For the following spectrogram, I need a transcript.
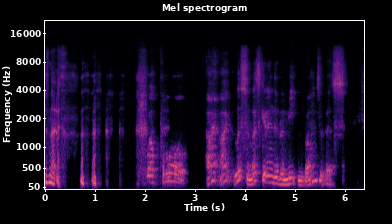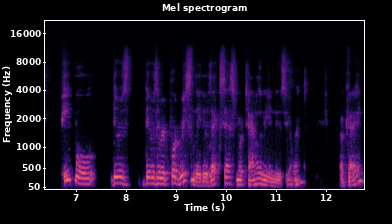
isn't it? Well, Paul, I, I listen. Let's get into the meat and bones of this. People, there's there was a report recently. There's excess mortality in New Zealand. Okay,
